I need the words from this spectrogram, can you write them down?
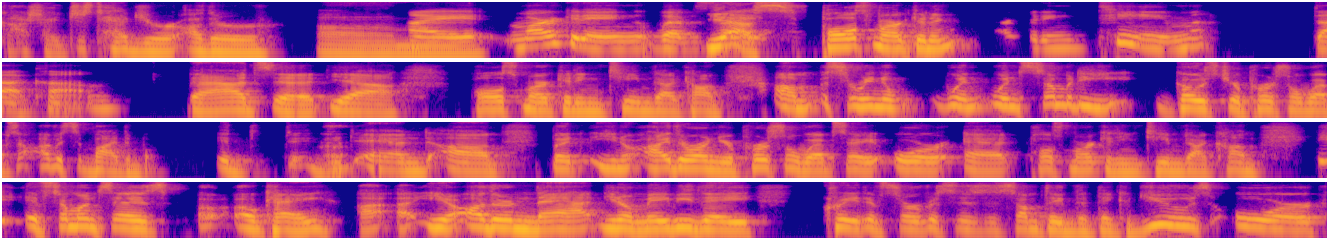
gosh, I just had your other um, my marketing website. Yes, Pulse Marketing. Marketingteam.com. That's it. Yeah. PulseMarketingTeam.com. Um, Serena, when when somebody goes to your personal website, obviously buy the book it, it, and um, but you know either on your personal website or at pulsemarketingteam.com if someone says okay uh, uh, you know other than that you know maybe they creative services is something that they could use or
